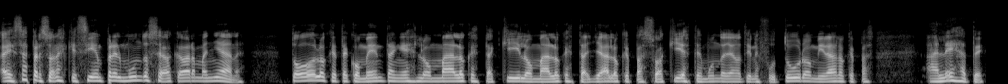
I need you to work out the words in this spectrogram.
a esas personas que siempre el mundo se va a acabar mañana todo lo que te comentan es lo malo que está aquí, lo malo que está allá, lo que pasó aquí, este mundo ya no tiene futuro, mira lo que pasó. Aléjate.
